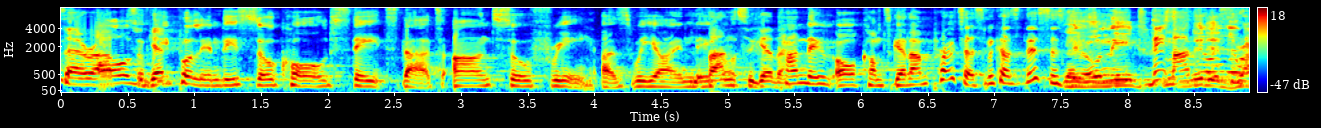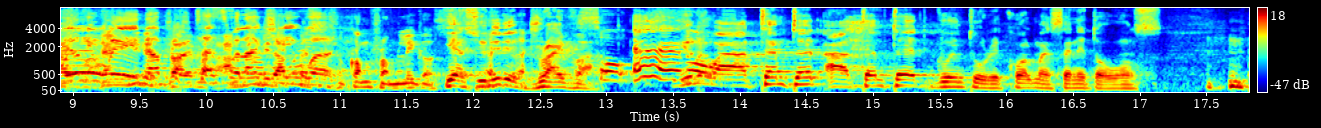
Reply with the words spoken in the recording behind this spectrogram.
Sarah all to the get people in these so-called states that aren't so free as we are in Lagos Band together. Can they all come together and protest? Because this is Yeah, the only need- This is matter- the the only only way. Then way you need a that driver, protests will maybe that actually work. should come from Lagos. Yes, you need a driver. So- Eh, you know, I attempted, I attempted going to recall my senator once. and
